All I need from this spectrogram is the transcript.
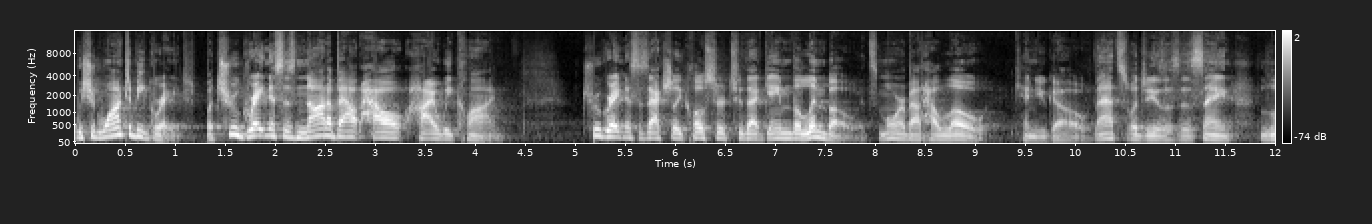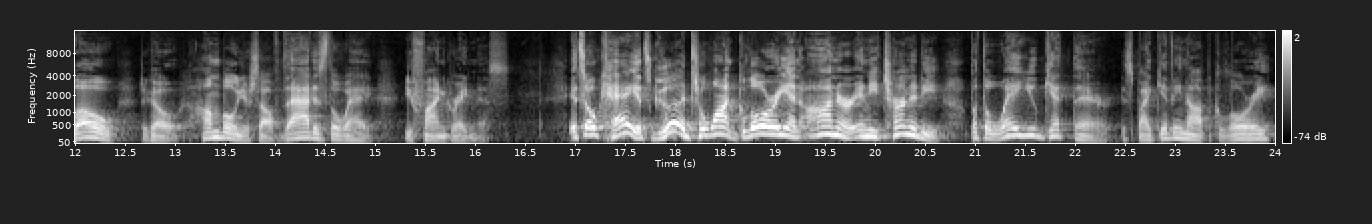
we should want to be great, but true greatness is not about how high we climb. True greatness is actually closer to that game, the limbo. It's more about how low can you go. That's what Jesus is saying. Low to go. Humble yourself. That is the way you find greatness. It's okay, it's good to want glory and honor in eternity, but the way you get there is by giving up glory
